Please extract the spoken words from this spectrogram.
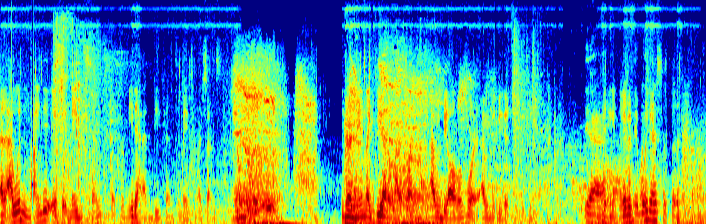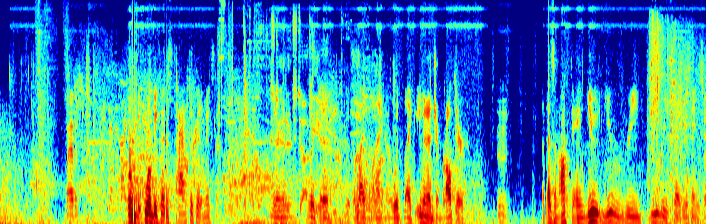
I, I wouldn't mind it if it made sense, but for me to have defense, it makes more sense. You know what I mean? Like if you had a lifeline, I would be all over for it. I would be you good. Yeah. Dang it, David. It Why was- you the? What happened? Well, well, because tactically it makes sense. You know what I mean? With the with the lifeline or with like even a Gibraltar. Mhm. But as an Octane, you you re you reset your thing so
